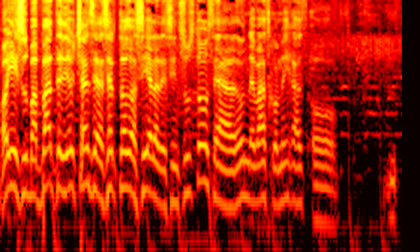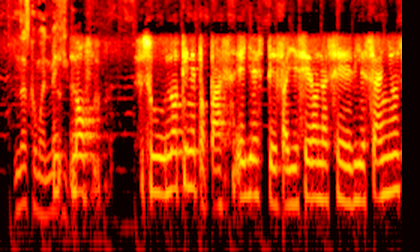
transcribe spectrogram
Oye, ¿y su papá te dio chance de hacer todo así a la de sin susto? O sea, ¿de dónde vas con hijas? ¿O no es como en México? No, su no tiene papás. Ella este fallecieron hace 10 años,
